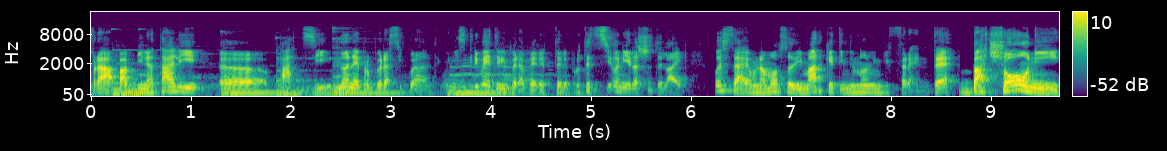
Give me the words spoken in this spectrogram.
fra Babbi Natali eh, pazzi non è proprio rassicurante. Quindi iscrivetevi per avere tutte le protezioni e lasciate like. Questa è una mossa di marketing non indifferente. Bacioni!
